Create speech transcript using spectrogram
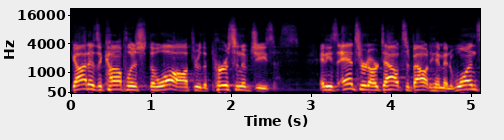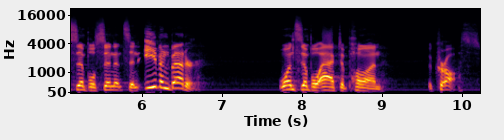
God has accomplished the law through the person of Jesus, and He's answered our doubts about Him in one simple sentence, and even better, one simple act upon the cross.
